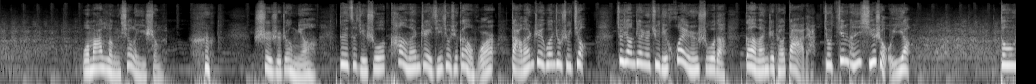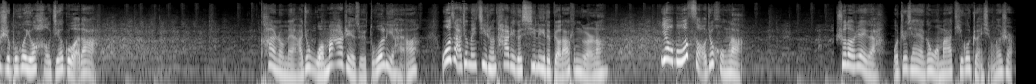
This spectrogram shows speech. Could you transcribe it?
我妈冷笑了一声，哼，事实证明，对自己说看完这集就去干活，打完这关就睡觉，就像电视剧里坏人说的，干完这票大的就金盆洗手一样。都是不会有好结果的，看着没啊？就我妈这嘴多厉害啊！我咋就没继承她这个犀利的表达风格呢？要不我早就红了。说到这个啊，我之前也跟我妈提过转型的事儿。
